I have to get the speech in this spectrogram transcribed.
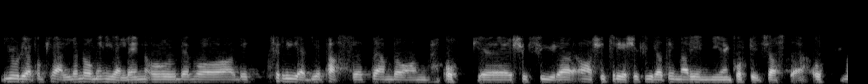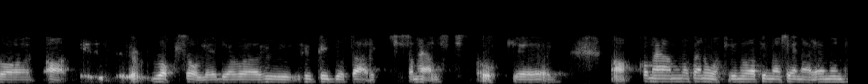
gjorde jag på kvällen då med Elin och det var det tredje passet den dagen och eh, 24, ja, 23-24 timmar in i en korttidsfasta och var ja, rock solid. Jag var hur, hur pigg och stark som helst. Och eh, ja, kom hem och sen åt vi några timmar senare. Men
